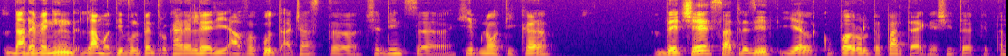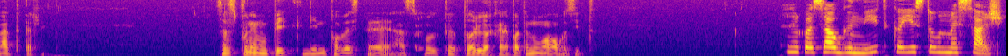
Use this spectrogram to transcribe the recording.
Dar revenind la motivul pentru care Larry a făcut această ședință hipnotică, de ce s-a trezit el cu părul pe partea greșită, pieptănat perfect? Să spunem un pic din poveste ascultătorilor care poate nu au auzit. Pentru că s-au gândit că este un mesaj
